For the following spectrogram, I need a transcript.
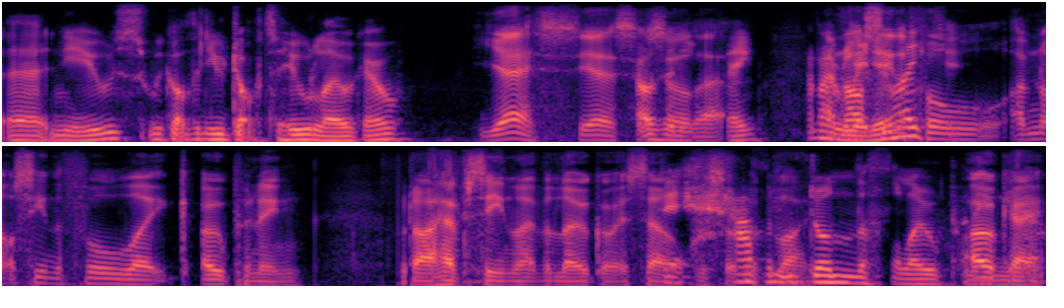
uh, news. We got the new Doctor Who logo. Yes, yes, I saw that. thing, and I I've not seen like the it. full. I've not seen the full like opening, but I have seen like the logo itself. They the sort of, haven't like- done the full opening. Okay. yet.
